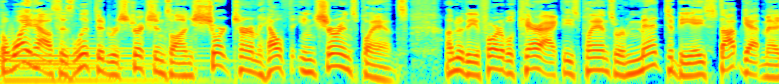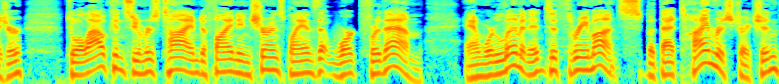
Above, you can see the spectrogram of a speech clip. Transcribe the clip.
The White House has lifted restrictions on short term health insurance plans. Under the Affordable Care Act, these plans were meant to be a stopgap measure to allow consumers time to find insurance plans that work for them and were limited to three months. But that time restriction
